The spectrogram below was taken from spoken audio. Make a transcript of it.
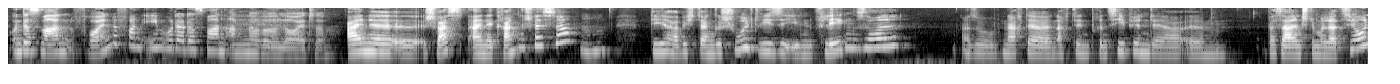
Und das waren Freunde von ihm oder das waren andere Leute? Eine äh, Schwast eine Krankenschwester, mhm. Die habe ich dann geschult, wie sie ihn pflegen soll, also nach, der, nach den Prinzipien der ähm, basalen Stimulation.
